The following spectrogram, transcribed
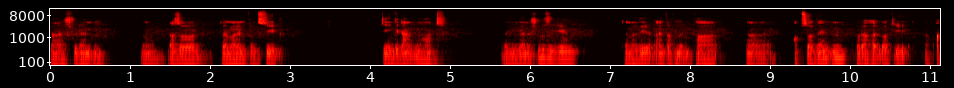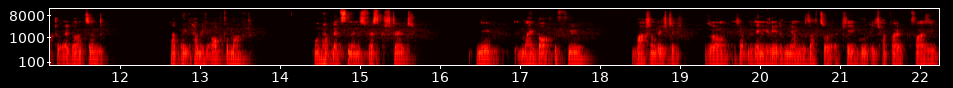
äh, Studenten. Ne? Also wenn man im Prinzip den Gedanken hat, irgendwie an die Schule zu gehen, dann redet einfach mit ein paar äh, Absolventen oder halt Leute, die aktuell dort sind. Habe ich, hab ich auch gemacht und habe letzten Endes festgestellt, nee, mein Bauchgefühl war schon richtig. So, ich habe mit denen geredet und die haben gesagt so, okay, gut, ich habe halt quasi,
